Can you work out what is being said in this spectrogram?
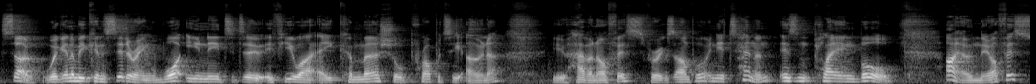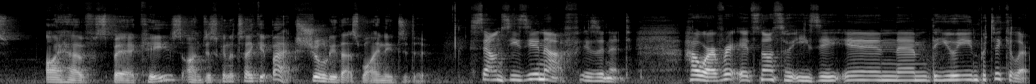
So, we're going to be considering what you need to do if you are a commercial property owner. You have an office, for example, and your tenant isn't playing ball. I own the office, I have spare keys, I'm just going to take it back. Surely that's what I need to do. Sounds easy enough, isn't it? However, it's not so easy in um, the UAE in particular.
